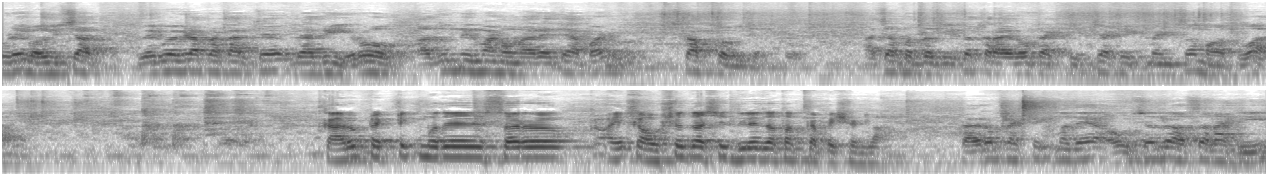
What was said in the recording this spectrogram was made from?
पुढे भविष्यात वेगवेगळ्या प्रकारचे व्याधी रोग अजून निर्माण होणार आहे ते आपण स्टॉप करू शकतो. अशा पद्धतीचं क्रायरोप्रॅक्टिसच्या ट्रीटमेंटचं महत्त्व आहे. कायरोप्रॅक्टिकमध्ये सर एक औषध असे दिले जातात का पेशंटला कायरोप्रॅक्टिकमध्ये औषधं असं नाही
